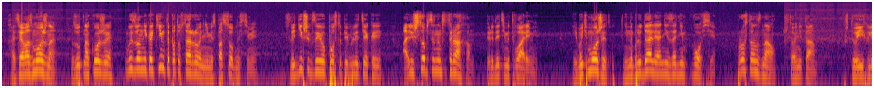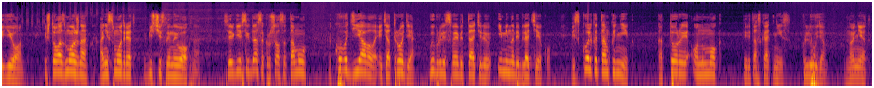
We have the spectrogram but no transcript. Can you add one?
Хотя, возможно, зуд на коже вызван не каким-то потусторонними способностями, следивших за его поступью библиотекарей, а лишь собственным страхом перед этими тварями. И, быть может, не наблюдали они за ним вовсе. Просто он знал, что они там, что их легион, и что, возможно, они смотрят в бесчисленные окна. Сергей всегда сокрушался тому, какого дьявола эти отродья выбрали свою обитателю именно библиотеку. Ведь сколько там книг, которые он мог перетаскать вниз, к людям, но нет.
